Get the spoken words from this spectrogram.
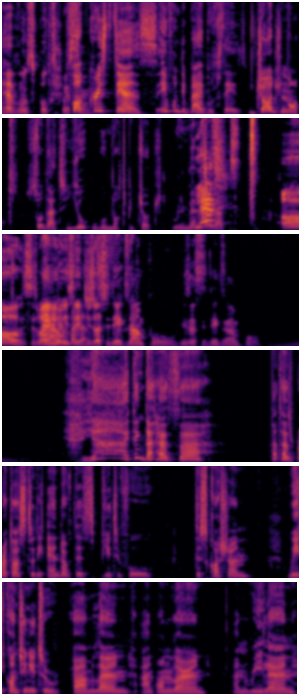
heaven spokesperson? For Christians, even the Bible says, "Judge not, so that you will not be judged." Remember Let's- that. oh, this is why I always say that. Jesus is the example. Jesus is the example. Yeah, I think that has uh, that has brought us to the end of this beautiful discussion. We continue to um, learn and unlearn and relearn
